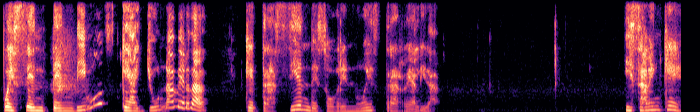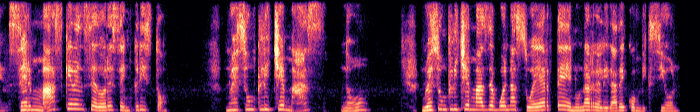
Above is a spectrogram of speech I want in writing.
pues entendimos que hay una verdad que trasciende sobre nuestra realidad. ¿Y saben qué? Ser más que vencedores en Cristo no es un cliché más, no, no es un cliché más de buena suerte en una realidad de convicción.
